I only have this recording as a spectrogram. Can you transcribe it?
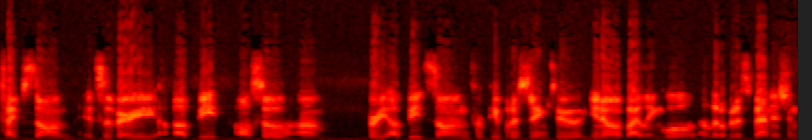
type song. It's a very upbeat, also um, very upbeat song for people to sing to. You know, bilingual, a little bit of Spanish and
